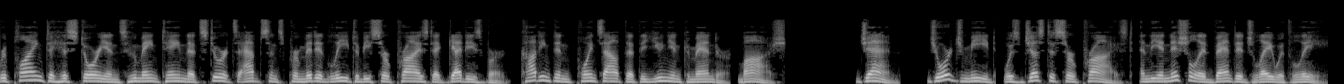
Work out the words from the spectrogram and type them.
replying to historians who maintain that Stuart's absence permitted Lee to be surprised at Gettysburg. Coddington points out that the Union commander, Maj. Gen. George Meade, was just as surprised, and the initial advantage lay with Lee.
